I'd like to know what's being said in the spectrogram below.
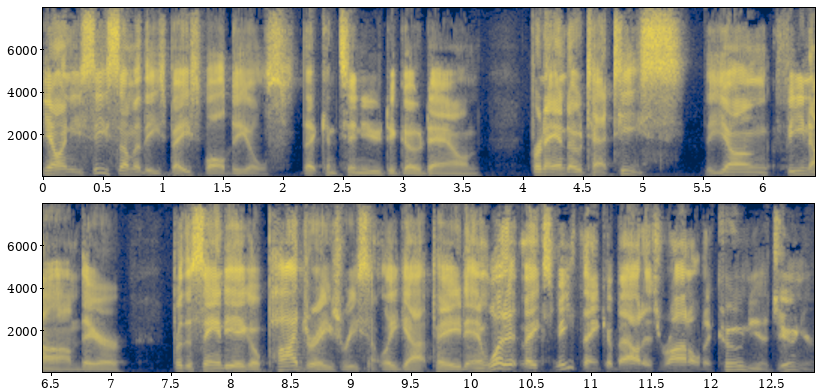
You know, and you see some of these baseball deals that continue to go down. Fernando Tatis, the young phenom there for the San Diego Padres, recently got paid. And what it makes me think about is Ronald Acuna Jr.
